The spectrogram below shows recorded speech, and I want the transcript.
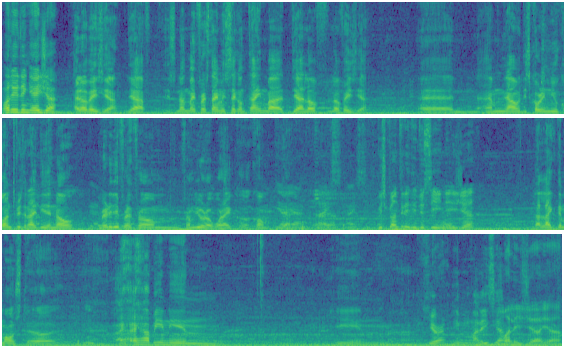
what do you think Asia? I love Asia. Yeah, it's not my first time, it's second time, but yeah, I love love Asia. And I'm now discovering new countries that I didn't know. Very different from from Europe, where I come. Yeah, yeah. Which country did you see in Asia? I like the most. Uh, I, I have been in in uh, here in Malaysia. Malaysia, yeah.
